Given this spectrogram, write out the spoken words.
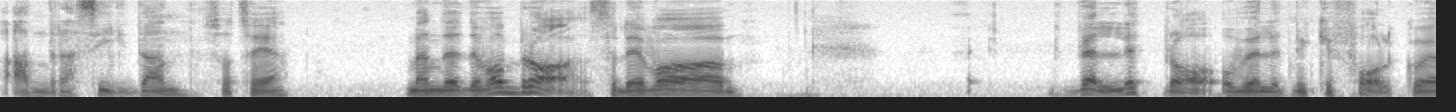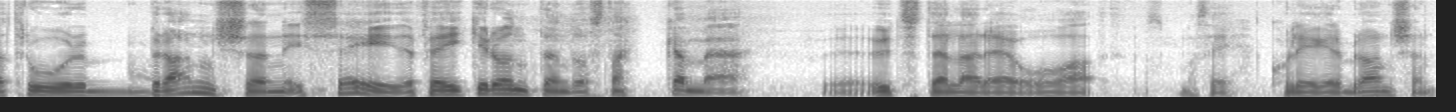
andra sidan så att säga. Men det, det var bra, så det var väldigt bra och väldigt mycket folk och jag tror branschen i sig, för jag gick runt ändå och snackade med eh, utställare och man säger, kollegor i branschen.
